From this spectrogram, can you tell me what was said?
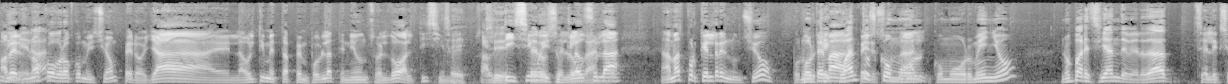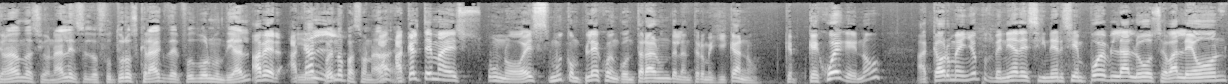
a ver, no cobró comisión, pero ya en la última etapa en Puebla tenía un sueldo altísimo. Sí, O sea, sí, altísimo y su cláusula, nada más porque él renunció. Por Porque un tema cuántos personal. como, como Ormeño no parecían de verdad seleccionados nacionales, los futuros cracks del fútbol mundial. A ver, y acá, después el, no pasó nada. ¿eh? acá el tema es, uno, es muy complejo encontrar un delantero mexicano que, que juegue, ¿no? Acá Ormeño pues venía de Sinercia en Puebla, luego se va a León,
